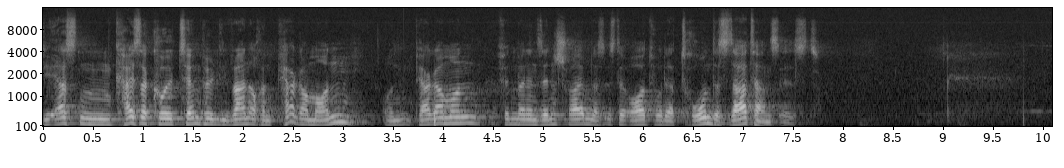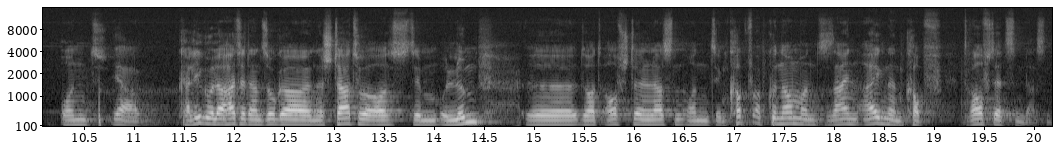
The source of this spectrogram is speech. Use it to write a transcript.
die ersten Kaiserkult-Tempel, die waren auch in Pergamon. Und Pergamon finden wir in den Sendschreiben, das ist der Ort, wo der Thron des Satans ist. Und ja, Caligula hatte dann sogar eine Statue aus dem Olymp äh, dort aufstellen lassen und den Kopf abgenommen und seinen eigenen Kopf draufsetzen lassen.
